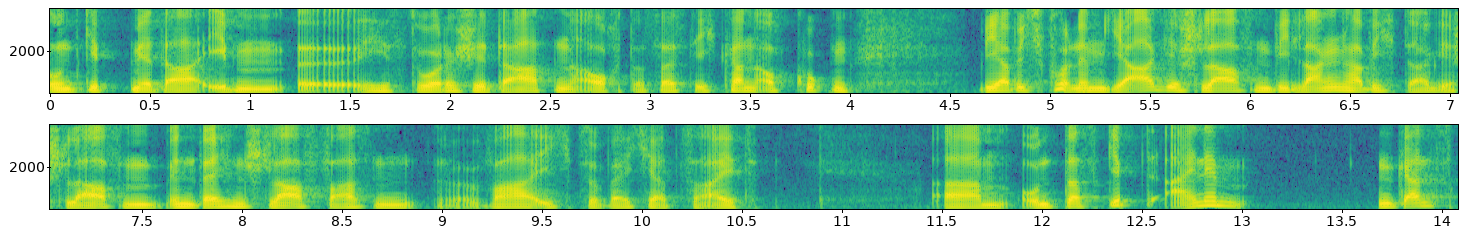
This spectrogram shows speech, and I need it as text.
und gibt mir da eben äh, historische Daten auch. Das heißt, ich kann auch gucken, wie habe ich vor einem Jahr geschlafen, wie lange habe ich da geschlafen, in welchen Schlafphasen äh, war ich zu welcher Zeit. Ähm, und das gibt einem einen ganz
